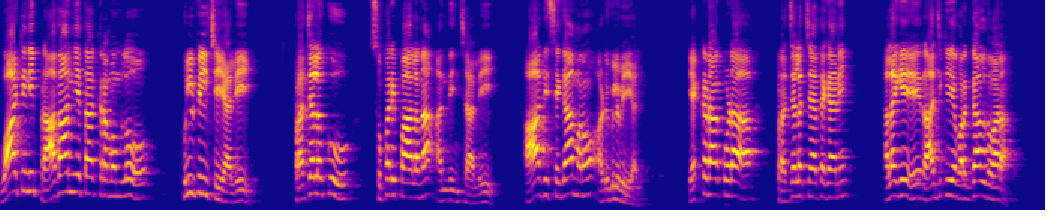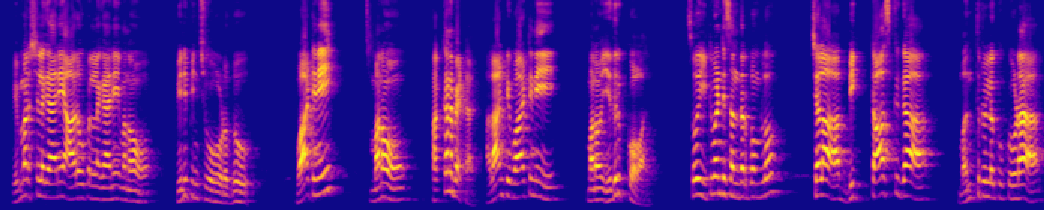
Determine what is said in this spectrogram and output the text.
వాటిని ప్రాధాన్యతా క్రమంలో ఫుల్ఫిల్ చేయాలి. ప్రజలకు సుపరిపాలన అందించాలి. ఆ దిశగా మనం అడుగులు వేయాలి. ఎక్కడా కూడా ప్రజల చేత కానీ అలాగే రాజకీయ వర్గాల ద్వారా విమర్శలు కానీ ఆరోపణలు కానీ మనం వినిపించకూడదు వాటిని మనం పక్కన పెట్టాలి. అలాంటి వాటిని మనం ఎదుర్కోవాలి. సో ఇటువంటి సందర్భంలో చాలా బిగ్ టాస్క్గా మంత్రులకు కూడా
